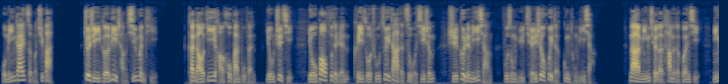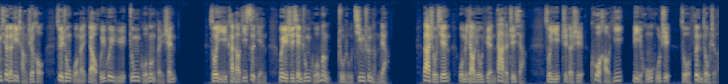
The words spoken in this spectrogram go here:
我们应该怎么去办？这是一个立场新问题。看到第一行后半部分，有志气、有抱负的人可以做出最大的自我牺牲，使个人理想服从于全社会的共同理想。那明确了他们的关系，明确了立场之后，最终我们要回归于中国梦本身。所以看到第四点，为实现中国梦注入青春能量。那首先我们要有远大的志向，所以指的是括号一立鸿鹄志，做奋斗者。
